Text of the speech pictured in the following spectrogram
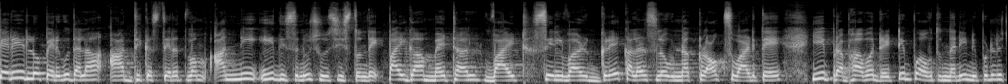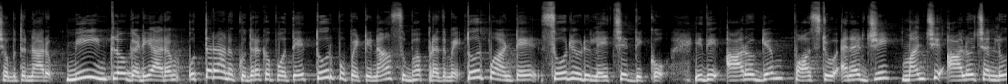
కెరీర్లో పెరుగుదల ఆర్థిక స్థిరత్వం అన్ని ఈ దిశను సూచిస్తుంది. పైగా మెటల్ వైట్ సిల్వర్ గ్రే కలర్స్లో ఉన్న క్లాక్స్ వాడితే ఈ ప్రభావం రెట్టింపు అవుతుందని నిపుణులు చెబుతున్నారు. మీ ఇంట్లో గడియారం ఉత్తరాన కుదరకపోతే తూర్పు పెట్టినా శుభప్రదమే. తూర్పు అంటే సూర్యుడు లేచే దిక్కు. ఇది ఆరోగ్యం పాజిటివ్ ఎనర్జీ మంచి ఆలోచనలు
